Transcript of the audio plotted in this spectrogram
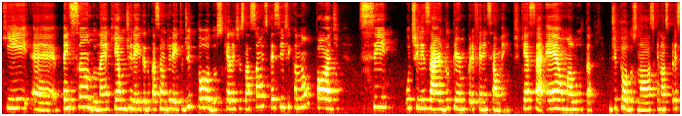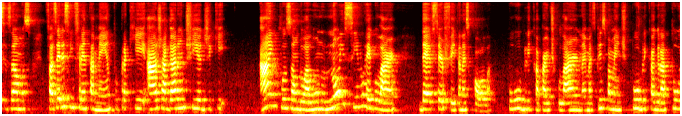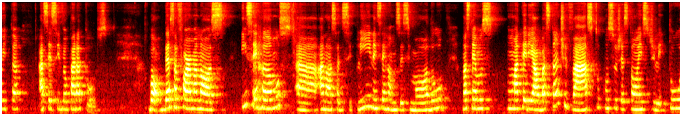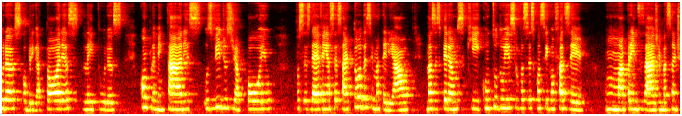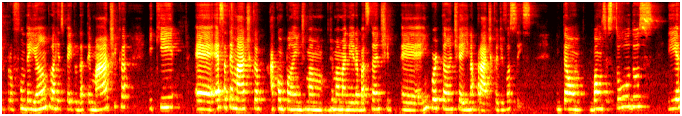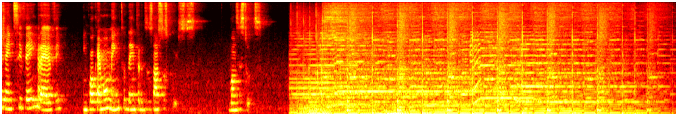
que, é, pensando né, que é um direito, a educação é um direito de todos, que a legislação específica não pode se utilizar do termo preferencialmente, que essa é uma luta de todos nós, que nós precisamos fazer esse enfrentamento para que haja a garantia de que a inclusão do aluno no ensino regular deve ser feita na escola pública, particular, né, mas principalmente pública, gratuita, acessível para todos. Bom, dessa forma nós encerramos a, a nossa disciplina, encerramos esse módulo. Nós temos um material bastante vasto, com sugestões de leituras obrigatórias, leituras complementares, os vídeos de apoio. Vocês devem acessar todo esse material. Nós esperamos que, com tudo isso, vocês consigam fazer uma aprendizagem bastante profunda e ampla a respeito da temática e que é, essa temática acompanhe de uma, de uma maneira bastante é, importante aí na prática de vocês. Então, bons estudos e a gente se vê em breve, em qualquer momento, dentro dos nossos cursos. Bons estudos!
